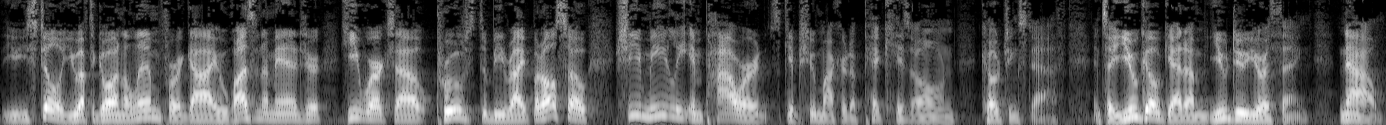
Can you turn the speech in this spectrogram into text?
You still, you have to go on a limb for a guy who wasn't a manager. He works out, proves to be right, but also she immediately empowered Skip Schumaker to pick his own coaching staff. And so you go get him, you do your thing. Now,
